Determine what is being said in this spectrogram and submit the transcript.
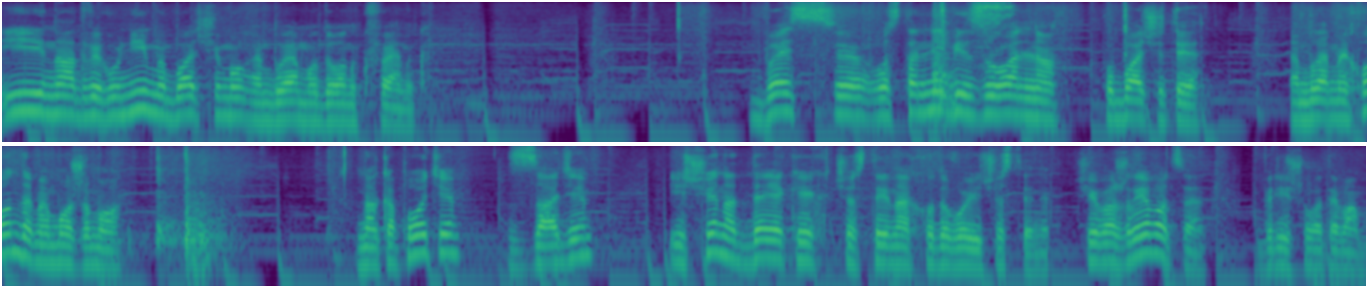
І на двигуні ми бачимо емблему Dongfeng. Весь е, остальний візуально побачити емблеми Honda ми можемо на капоті, ззаді і ще на деяких частинах ходової частини. Чи важливо це? Вирішувати вам.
